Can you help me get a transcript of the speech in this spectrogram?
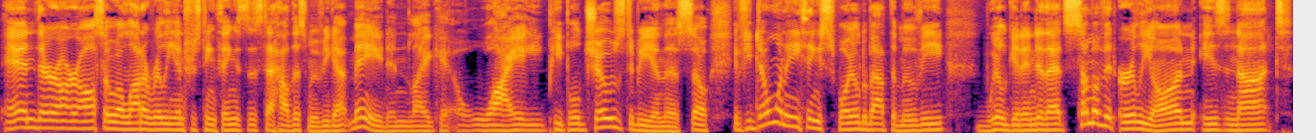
and there are also a lot of really interesting things as to how this movie got made and like why people chose to be in this. So if you don't want anything spoiled about the movie, we'll get into that. Some of it early on is not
